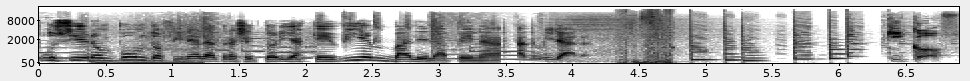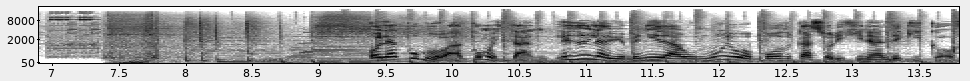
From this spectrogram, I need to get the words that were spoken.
pusieron punto final a trayectorias que bien vale la pena admirar. Kickoff Hola, ¿cómo va? ¿Cómo están? Les doy la bienvenida a un nuevo podcast original de Kickoff.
